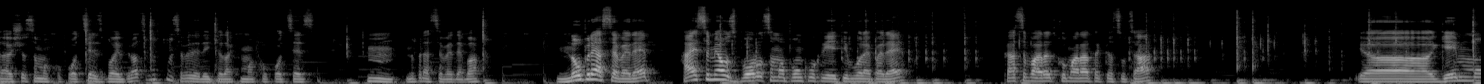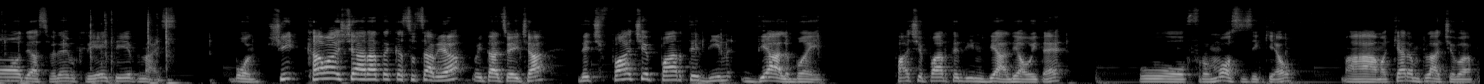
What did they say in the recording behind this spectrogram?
Uh, și o să mă cocoțez, băi, vreau să văd cum se vede de aici dacă mă cocoțez. Hmm, nu prea se vede, bă. Nu prea se vede. Hai să-mi iau zborul, să mă pun cu creative-ul repede. Ca să vă arăt cum arată căsuța. Uh, game mode, ia să vedem, creative, nice. Bun, și cam așa arată căsuța mea, uitați-o aici. Deci face parte din deal, băi. face parte din deal. Ia uite. O, frumos zic eu. Mamă, chiar îmi place, bă.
